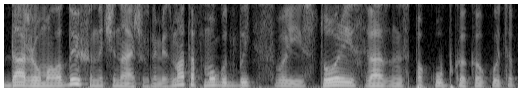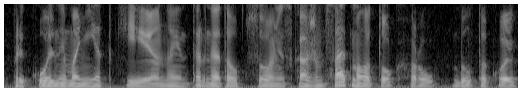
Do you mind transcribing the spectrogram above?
Даже у молодых и начинающих нумизматов могут быть свои истории, связанные с покупкой какой-то прикольной монетки на интернет-аукционе. Скажем, сайт молоток.ру был такой.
